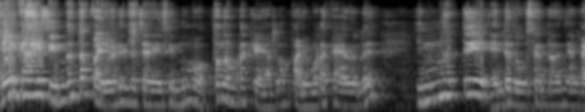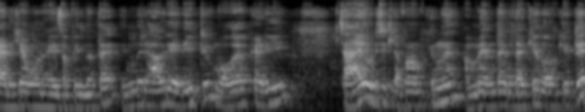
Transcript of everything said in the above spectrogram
ഹേ ഗായ്സ് ഇന്നത്തെ പരിപാടി എന്താ വെച്ചാൽ ഗൈസ് ഇന്ന് മൊത്തം നമ്മുടെ കേരളം പണിമുടക്കായതുകൊണ്ട് ഇന്നത്തെ എന്റെ ദിവസം എന്താണെന്ന് ഞാൻ കാണിക്കാൻ പോകുന്നത് ഗൈസ് അപ്പൊ ഇന്നത്തെ ഇന്ന് രാവിലെ എണീറ്റ് മുഖം കഴുകി ചായ കുടിച്ചിട്ടില്ല. അപ്പൊ നമുക്കിന്ന് അമ്മ എന്താ ഉണ്ടാക്കിയത് നോക്കിയിട്ട്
